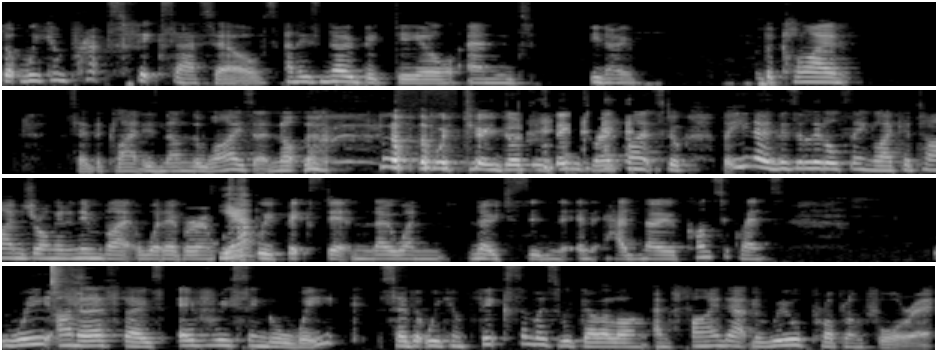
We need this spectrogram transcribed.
that we can perhaps fix ourselves and is no big deal and you know the client so the client is none the wiser. Not that not that we're doing dodgy things for our clients still, but you know, there's a little thing like a time's wrong in an invite or whatever, and yeah. we, we fixed it and no one noticed it and it had no consequence. We unearth those every single week so that we can fix them as we go along and find out the real problem for it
